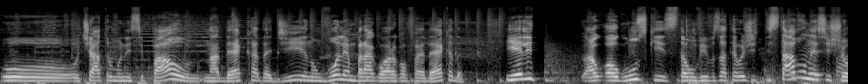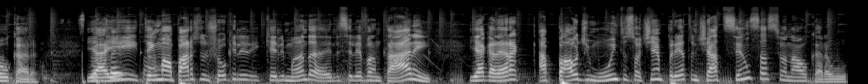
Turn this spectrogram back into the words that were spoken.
o, o, Teatro Municipal na década de. Não vou lembrar agora qual foi a década. E ele. Alguns que estão vivos até hoje estavam nesse show, cara. E aí tem uma parte do show que ele, que ele manda eles se levantarem e a galera aplaude muito, só tinha preto, um teatro sensacional, cara, o,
